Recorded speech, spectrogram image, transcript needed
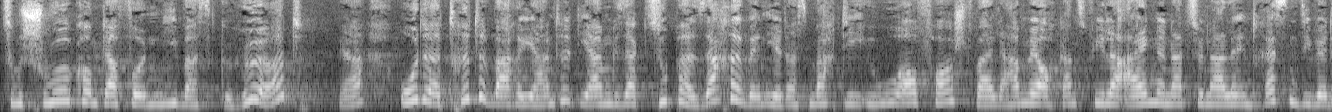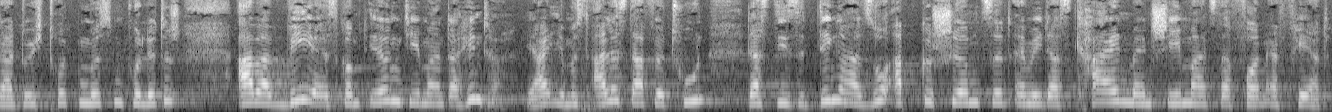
zum Schwur kommt, davon nie was gehört. Ja? Oder dritte Variante, die haben gesagt, super Sache, wenn ihr das macht, die EU aufforscht, weil da haben wir auch ganz viele eigene nationale Interessen, die wir da durchdrücken müssen politisch. Aber wehe, es kommt irgendjemand dahinter. Ja? Ihr müsst alles dafür tun, dass diese Dinger so abgeschirmt sind, irgendwie, dass kein Mensch jemals davon erfährt.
